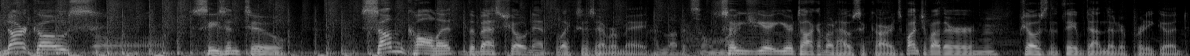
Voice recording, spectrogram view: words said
Narcos, oh. season two. Some call it the best show Netflix has ever made. I love it so much. So you're, you're talking about House of Cards, a bunch of other mm-hmm. shows that they've done that are pretty good.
